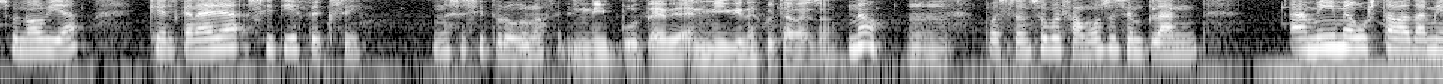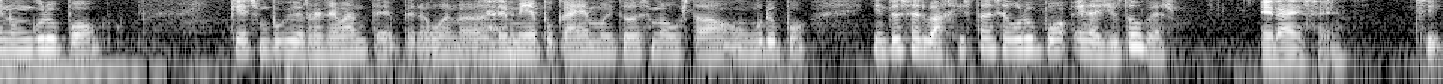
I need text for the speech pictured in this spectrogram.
su novia, que el canal era CityFXI. No sé si tú lo conoces. Ni puta idea. En mi vida he escuchado eso. No, pues son súper famosos en plan... A mí me gustaba también un grupo, que es un poco irrelevante, pero bueno, de mi época emo y todo eso me gustaba un grupo. Y entonces el bajista de ese grupo era youtuber, Era ese. sí.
